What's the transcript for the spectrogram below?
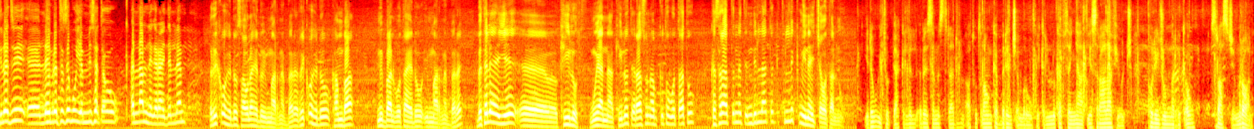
ስለዚህ ለህብረተሰቡ የሚሰጠው ቀላል ነገር አይደለም። ርቆ ሄዶ ሳውላ ሄዶ ይማር ነበረ። ርቆ ሄዶ ካምባ የሚባል ቦታ ሄዶ ይማር ነበረ። በተለያየ ክህሎት ሙያና ክህሎት ራሱን አብቅቶ ወጣቱ ከስራ አጥነት እንዲላቀቅ ትልቅ ሚና ይጫወታል ነው። የደቡብ ኢትዮጵያ ክልል ርዕሰ መስተዳድር አቶ ጥላሁን ከበደን ጨምሮ የክልሉ ከፍተኛ የስራ ኃላፊዎች ኮሌጁን መርቀው ስራ አስጀምረዋል።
